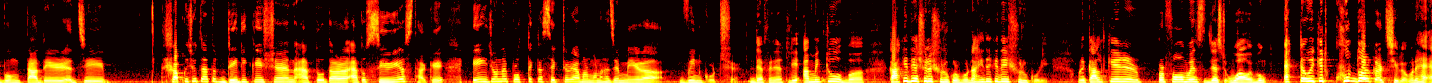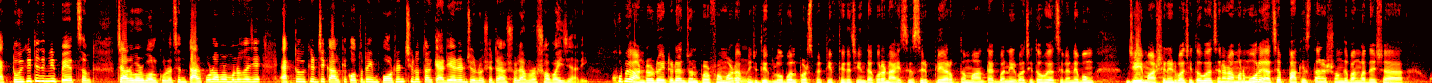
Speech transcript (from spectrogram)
এবং তাদের যে সবকিছুতে এত ডেডিকেশন এত তারা এত সিরিয়াস থাকে এই জন্য প্রত্যেকটা সেক্টরে আমার মনে হয় যে মেয়েরা উইন করছে। ডেফিনেটলি আমি একটু কাকে দিয়ে আসলে শুরু করব? নাহিদাকে দিয়ে শুরু করি। মানে কালকের পারফরমেন্স জাস্ট ওয়াও এবং একটা উইকেট খুব দরকার ছিল। মানে হ্যাঁ একটা উইকেটে তিনি পেয়েছেন চার ওভার বল করেছেন। তারপরও আমার মনে হয় যে একটা উইকেট যে কালকে কতটা ইম্পর্টেন্ট ছিল তার ক্যারিয়ারের জন্য সেটা আসলে আমরা সবাই জানি। খুবই আন্ডাররেটেড একজন পারফর্মার আপনি যদি গ্লোবাল পার্সপেক্টিভ থেকে চিন্তা করেন আইসিসির প্লেয়ার অফ দ্য মান্থ একবার নির্বাচিত হয়েছিলেন এবং যে মাসে নির্বাচিত হয়েছিলেন, আমার মনে আছে পাকিস্তানের সঙ্গে বাংলাদেশ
